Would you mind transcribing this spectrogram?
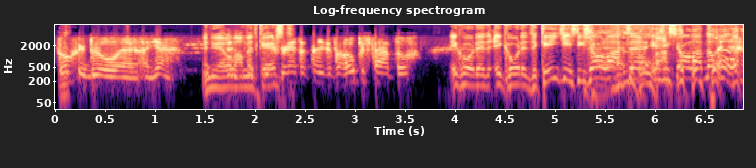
Toch? Ik bedoel, eh, ja. En nu helemaal met Ik kerst. weet dat Peter voor open staat, toch? Ik hoorde, ik hoorde het de kindje, is die zo laat, eh, is die zo laat nog op?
